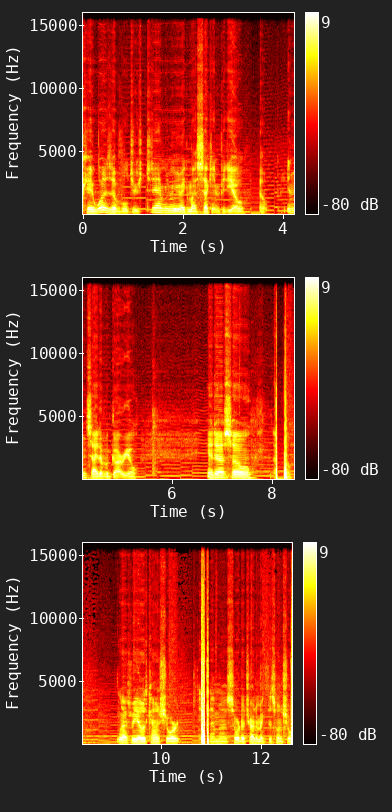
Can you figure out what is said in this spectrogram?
Okay, what is up vultures? Today I'm going to be making my second video oh, inside of Agar.io. And uh, so, uh, last video was kind of short, and I'm going to sort of try to make this one short,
